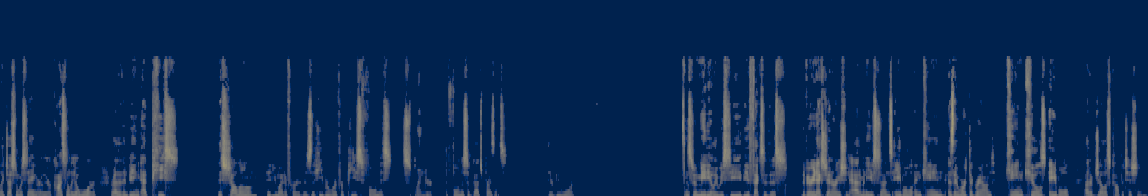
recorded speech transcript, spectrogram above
like Justin was saying earlier, constantly at war rather than being at peace. This shalom that you might have heard is the Hebrew word for peace, fullness, splendor, the fullness of God's presence. There'd be war. And so immediately we see the effects of this. The very next generation, Adam and Eve's sons, Abel and Cain, as they work the ground, Cain kills Abel out of jealous competition.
